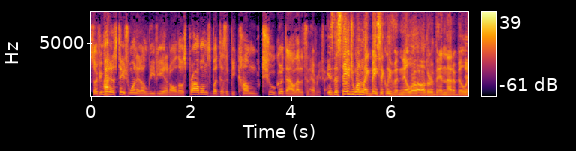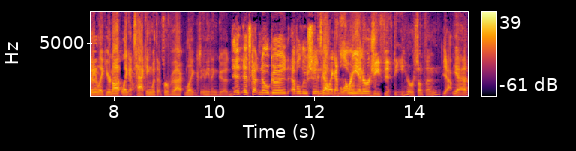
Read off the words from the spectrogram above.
So if you made it a stage one, it alleviated all those problems. But does it become too good now that it's in everything? Is the stage one like basically vanilla, other than that ability? Yeah. Like you're not like Yeah. attacking with it for va- like anything good. It, it's got no good evolution. It's got like a three energy fifty or something. Yeah. yeah.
